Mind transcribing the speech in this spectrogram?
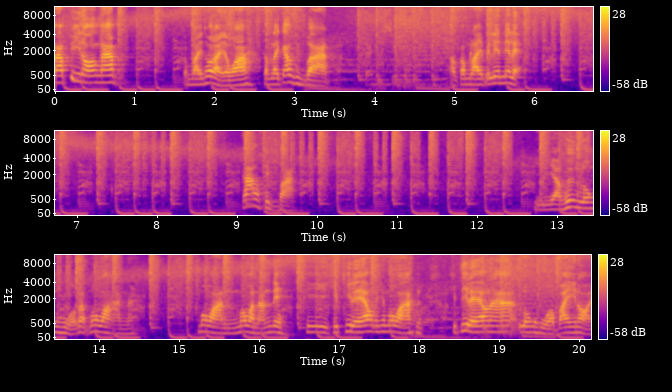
ครับพี่น้องครับกำไรเท่าไหร่แล้ววะกำไร 90 บาท เอากำไรไปเล่นนี่แหละ 90 บาท อย่าเพิ่งลงหัวแบบเมื่อวานนะเมื่อวานเมื่อวันนั้นเดิที่คลิปที่แล้วไม่ใช่เมื่อวานคลิปที่แล้วนะฮะลงหัวไปหน่อย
